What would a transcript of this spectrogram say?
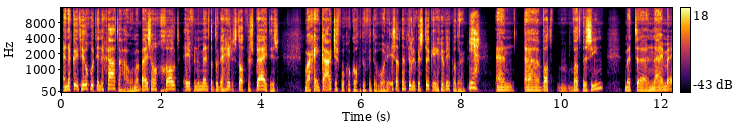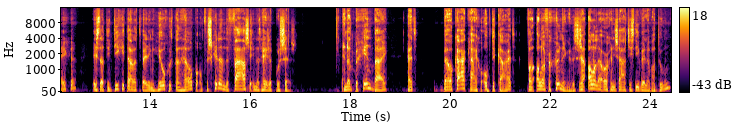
En dan kun je het heel goed in de gaten houden. Maar bij zo'n groot evenement wat door de hele stad verspreid is, waar geen kaartjes voor gekocht hoeven te worden, is dat natuurlijk een stuk ingewikkelder. ja, En eh, wat, wat we zien met eh, Nijmegen, is dat die digitale tweeling heel goed kan helpen op verschillende fasen in het hele proces. En dat begint bij het bij elkaar krijgen op de kaart van alle vergunningen. Dus er zijn allerlei organisaties die willen wat doen.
